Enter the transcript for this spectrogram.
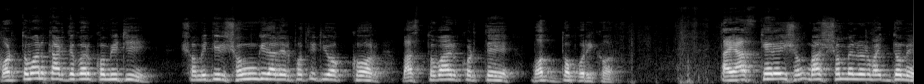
বর্তমান কার্যকর কমিটি সমিতির সংবিধানের প্রতিটি অক্ষর বাস্তবায়ন করতে বদ্ধপরিকর। তাই আজকের এই সংবাদ সম্মেলনের মাধ্যমে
